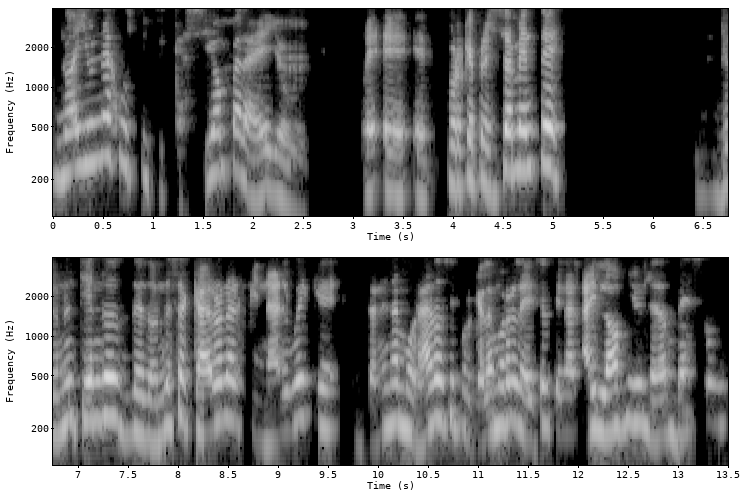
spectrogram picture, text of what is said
no hay una justificación para ello, güey. Eh, eh, eh, porque precisamente yo no entiendo de dónde sacaron al final, güey, que están enamorados y por qué la morra le dice al final, I love you, y le da un beso. güey.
